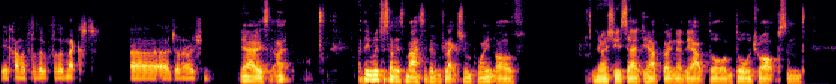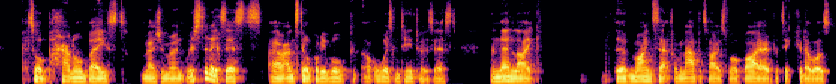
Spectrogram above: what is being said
yeah, kind of for the for the next uh, uh generation. Yeah, it's, I I think we're just at this massive inflection point of, you know, as you said, you have you know the outdoor and door drops and sort of panel based measurement, which still exists uh, and still probably will always continue to exist. And then like the mindset from an advertiser or buyer in particular was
